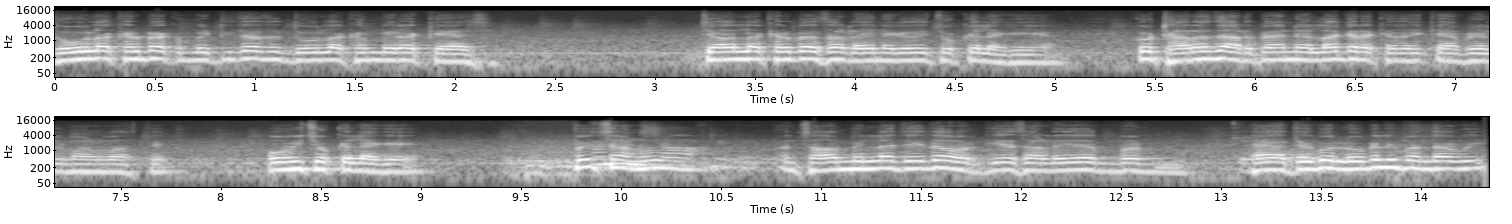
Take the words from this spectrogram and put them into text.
2 ਲੱਖ ਰੁਪਏ ਕਮੇਟੀ ਦਾ ਤੇ 2 ਲੱਖ ਮੇਰਾ ਕੈਸ਼। 4 ਲੱਖ ਰੁਪਏ ਸਾਡਾ ਇਹ ਨਗਦ ਚੁੱਕ ਕੇ ਲੈ ਗਏ ਆ। ਕੋਈ 18000 ਰੁਪਏ ਨੇ ਅਲੱਗ ਰੱਖਿਆ ਸੀ ਕੈਮਰੇ ਲਵਾਉਣ ਵਾਸਤੇ। ਉਹ ਵੀ ਚੁੱਕ ਕੇ ਲੈ ਗਏ। ਵੀ ਸਾਨੂੰ ਇਨਸਾਫ ਮਿਲਣਾ ਚਾਹੀਦਾ ਹੋਰ ਕੀ ਹੈ ਸਾਡੇ ਹੈ ਤੇ ਕੋਈ ਲੋਕਲ ਹੀ ਬੰਦਾ ਕੋਈ।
